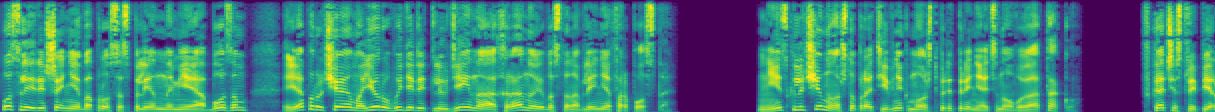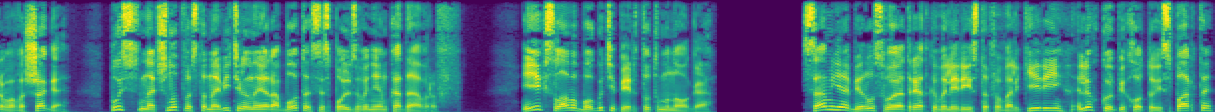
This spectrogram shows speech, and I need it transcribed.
После решения вопроса с пленными и обозом, я поручаю майору выделить людей на охрану и восстановление форпоста. Не исключено, что противник может предпринять новую атаку. В качестве первого шага пусть начнут восстановительные работы с использованием кадавров. Их, слава богу, теперь тут много. Сам я беру свой отряд кавалеристов и валькирий, легкую пехоту из Спарты,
